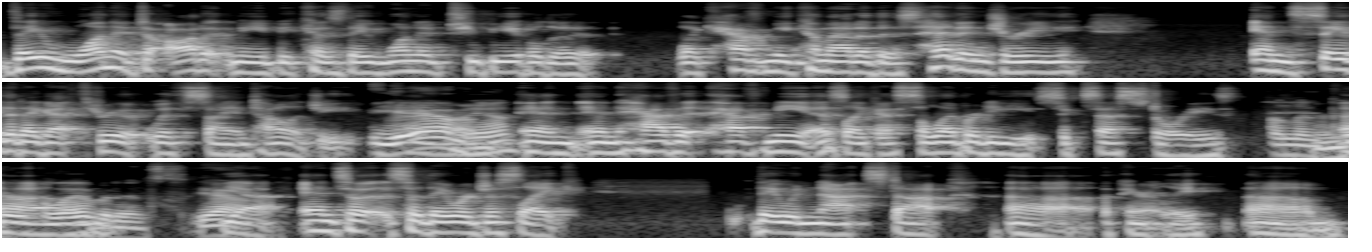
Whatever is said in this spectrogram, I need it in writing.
they wanted to audit me because they wanted to be able to like have me come out of this head injury and say that I got through it with Scientology. Yeah, Um, man. And and have it have me as like a celebrity success stories. from empirical Um, evidence. Yeah. Yeah. And so so they were just like they would not stop uh apparently um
